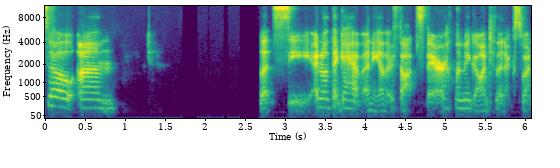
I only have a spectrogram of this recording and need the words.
So, um, let's see. I don't think I have any other thoughts there. Let me go on to the next one.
